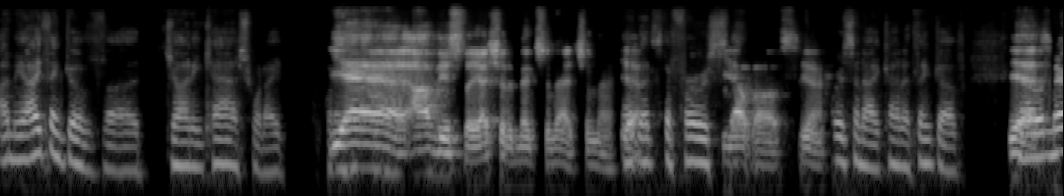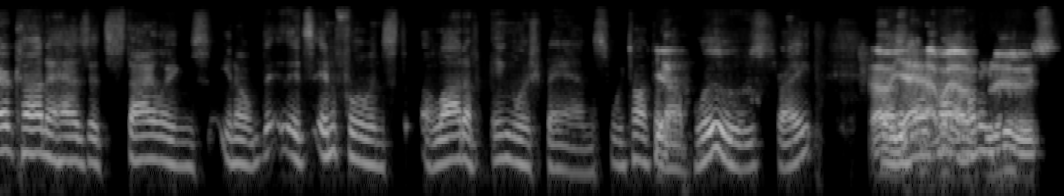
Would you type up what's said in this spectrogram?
I mean, I think of uh, Johnny Cash when I. Yeah, obviously, I should have mentioned that, shouldn't I? that- Yeah, That's the first the Outlaws. Yeah, person I kind of think of. You know, Americana has its stylings, you know, it's influenced a lot of English bands. We talked Yeah. about blues, right? oh well, yeah. Well, you- blues.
